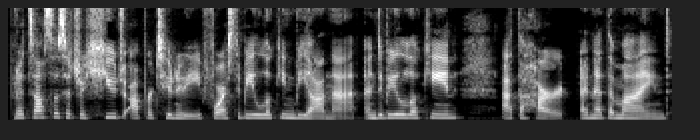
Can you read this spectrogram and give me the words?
But it's also such a huge opportunity for us to be looking beyond that and to be looking at the heart and at the mind.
